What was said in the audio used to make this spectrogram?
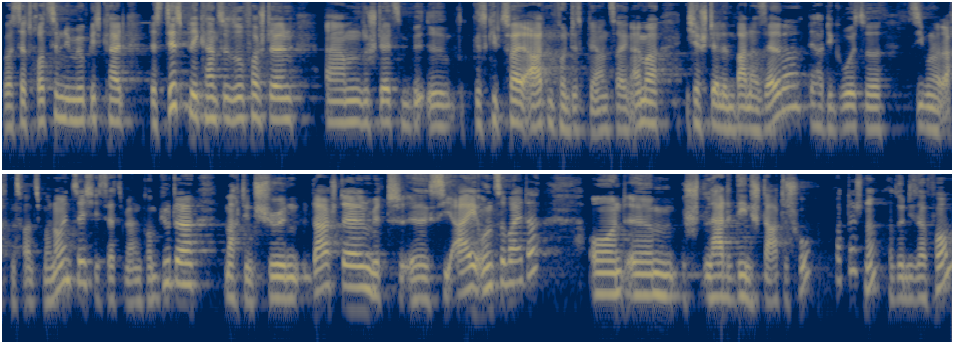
Du hast ja trotzdem die Möglichkeit, das Display kannst du dir so vorstellen, ähm, du stellst, äh, es gibt zwei Arten von Displayanzeigen. Einmal, ich erstelle einen Banner selber, der hat die Größe 728 x 90. Ich setze mir einen Computer, mache den schön darstellen mit äh, CI und so weiter und ähm, lade den statisch hoch praktisch, ne? also in dieser Form.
